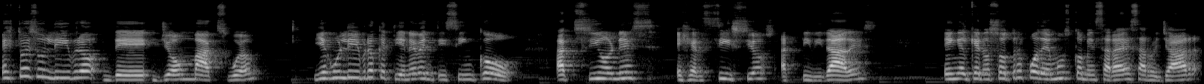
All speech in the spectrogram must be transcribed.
Esto es un libro de John Maxwell y es un libro que tiene 25 acciones ejercicios, actividades en el que nosotros podemos comenzar a desarrollar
